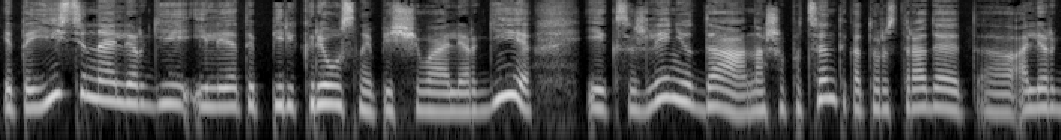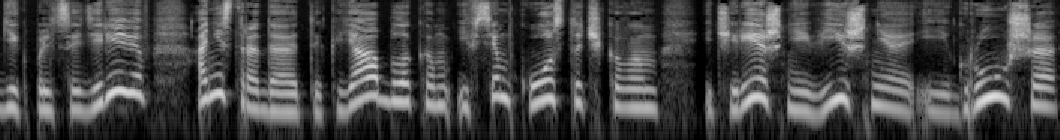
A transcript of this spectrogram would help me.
это истинная аллергия или это перекрестная пищевая аллергия. И, к сожалению, да, наши пациенты, которые страдают э, аллергией к пыльце деревьев, они страдают и к яблокам, и всем косточковым, и черешня, и вишня, и груша.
